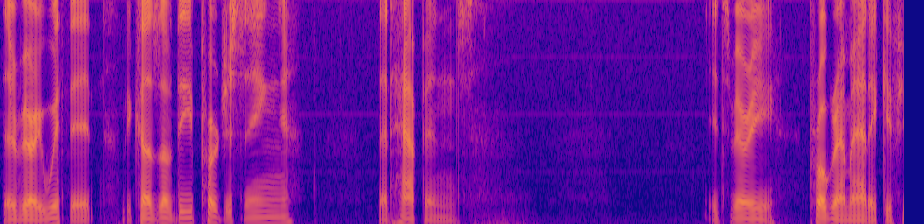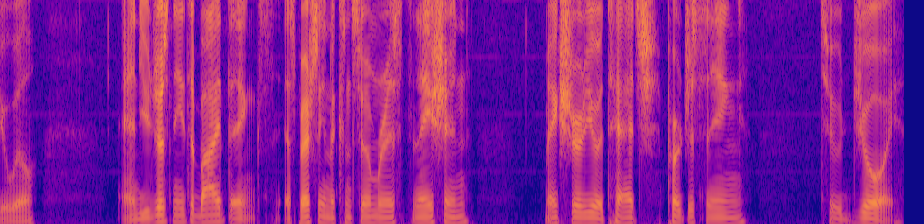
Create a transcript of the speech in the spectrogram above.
They're very with it because of the purchasing that happens. It's very programmatic, if you will. And you just need to buy things, especially in a consumerist nation. Make sure you attach purchasing to joy.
